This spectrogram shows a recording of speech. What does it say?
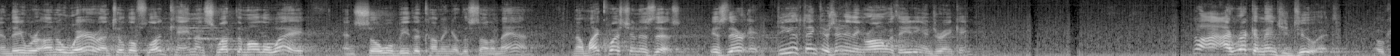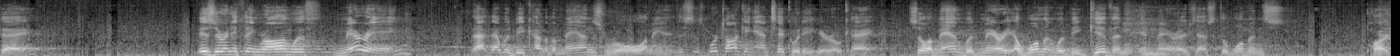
and they were unaware until the flood came and swept them all away, and so will be the coming of the Son of Man. Now, my question is this is there, Do you think there's anything wrong with eating and drinking? No, I recommend you do it, okay? Is there anything wrong with marrying? That, that would be kind of the man's role. I mean, this is, we're talking antiquity here, okay? So a man would marry, a woman would be given in marriage. That's the woman's part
